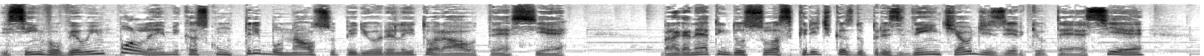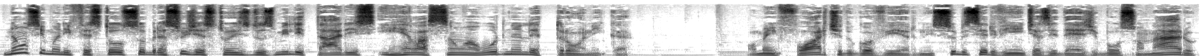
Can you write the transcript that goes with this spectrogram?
e se envolveu em polêmicas com o Tribunal Superior Eleitoral, TSE. Braga Neto endossou as críticas do presidente ao dizer que o TSE não se manifestou sobre as sugestões dos militares em relação à urna eletrônica. Homem forte do governo e subserviente às ideias de Bolsonaro,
